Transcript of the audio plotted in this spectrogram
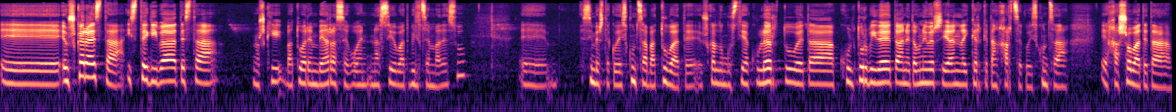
e, Euskara ez da iztegi bat, ez da noski batuaren beharra zegoen nazio bat biltzen badezu, e, ezinbesteko hizkuntza batu bat, e, Euskaldun guztiak ulertu eta kulturbideetan eta unibertsian laikerketan jartzeko hizkuntza e, jaso bat eta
